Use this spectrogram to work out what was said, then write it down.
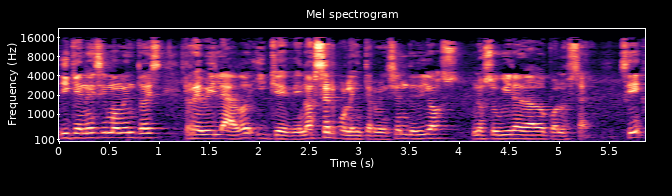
y que en ese momento es revelado y que de no ser por la intervención de Dios no se hubiera dado a conocer. ¿sí?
